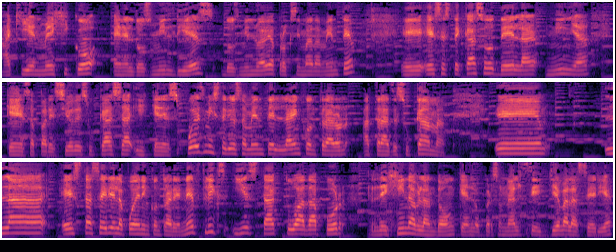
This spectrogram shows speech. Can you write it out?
aquí en México en el 2010, 2009 aproximadamente. Eh, es este caso de la niña que desapareció de su casa y que después misteriosamente la encontraron atrás de su cama. Eh, la, esta serie la pueden encontrar en Netflix y está actuada por Regina Blandón, que en lo personal se lleva la serie,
